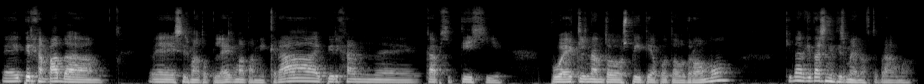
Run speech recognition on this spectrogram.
Ε, υπήρχαν πάντα ε, σειρματοπλέγματα μικρά, υπήρχαν ε, κάποιοι τείχοι που έκλειναν το σπίτι από το δρόμο και ήταν αρκετά συνηθισμένο αυτό το πράγμα.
